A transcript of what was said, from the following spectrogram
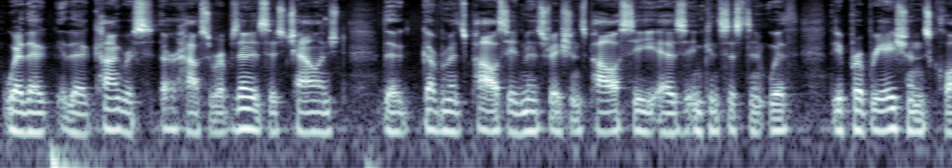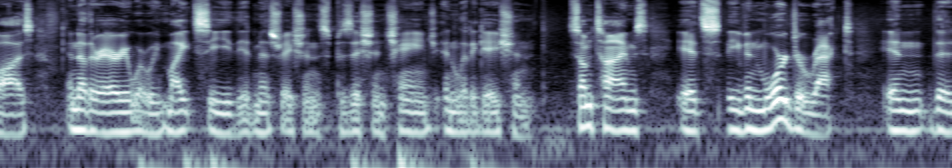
where the, the Congress or House of Representatives has challenged the government's policy, administration's policy, as inconsistent with the appropriations clause, another area where we might see the administration's position change in litigation. Sometimes it's even more direct in the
